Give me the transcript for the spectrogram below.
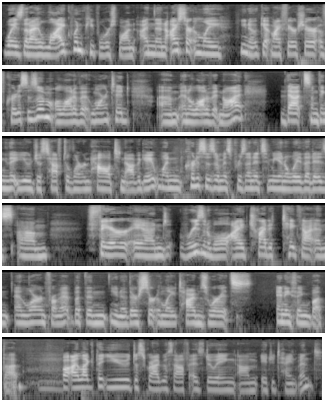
ways that I like when people respond. And then I certainly, you know, get my fair share of criticism, a lot of it warranted, um, and a lot of it not that's something that you just have to learn how to navigate. When criticism is presented to me in a way that is um, fair and reasonable i try to take that and, and learn from it. But then you know there's certainly times where it's anything but that. Well, i like that you describe yourself as doing um, edutainment.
